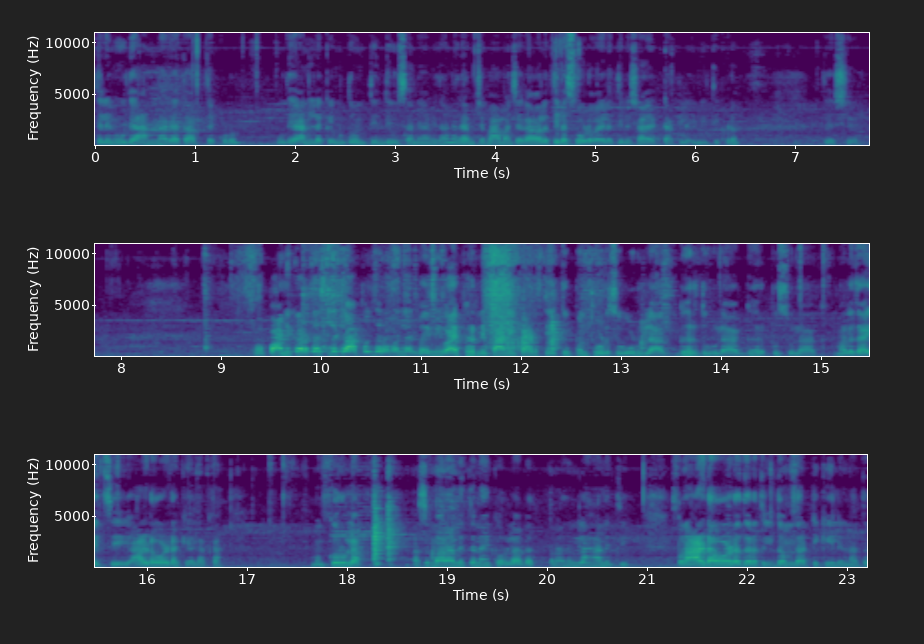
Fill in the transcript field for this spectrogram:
त्याला मी उद्या आणणार आहे आता आत्याकडून. उद्या आणलं की मग दोन तीन दिवसांनी आम्ही जाणार आहे आमच्या मामाच्या गावाला. तिला सोडवायला तिला शाळेत टाकलंय मी तिकडं. त्याशिवाय मग पाणी काढत असलं की आपण जरा म्हणलं ना, बाई मी वायफरने पाणी काढते. तू पण थोडंसं ओढू लाग घर धुवू लाग घर पुसू लाग. मला जायचंय. आरडाओरडा केला का? मग करू लागते. असं मनाने तर नाही करू लागत पण अजून लहान आहे ती. पण आरडाओरडा जरा तिला दमदाटी केली ना तर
